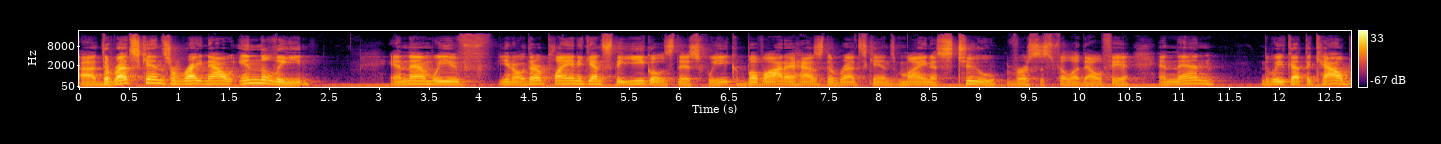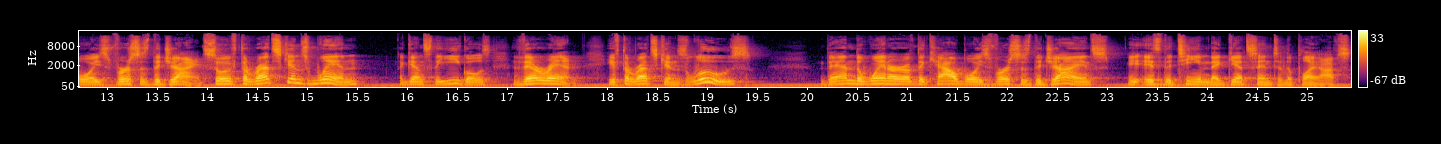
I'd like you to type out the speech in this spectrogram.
uh, the Redskins right now in the lead. And then we've, you know, they're playing against the Eagles this week. Bovada has the Redskins minus two versus Philadelphia. And then we've got the Cowboys versus the Giants. So if the Redskins win against the Eagles, they're in. If the Redskins lose, then the winner of the Cowboys versus the Giants is the team that gets into the playoffs.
